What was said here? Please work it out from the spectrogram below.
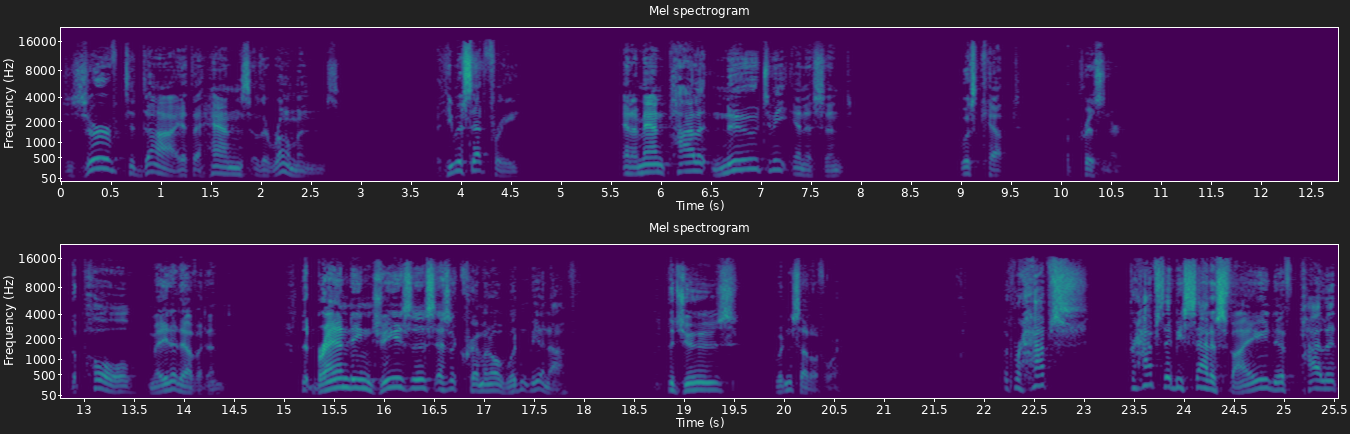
deserved to die at the hands of the Romans, but he was set free, and a man Pilate knew to be innocent was kept a prisoner. The poll made it evident that branding Jesus as a criminal wouldn't be enough. The Jews wouldn't settle for it. But perhaps, perhaps they'd be satisfied if Pilate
